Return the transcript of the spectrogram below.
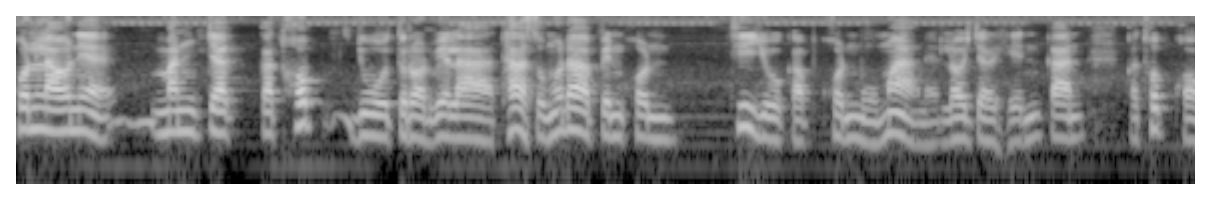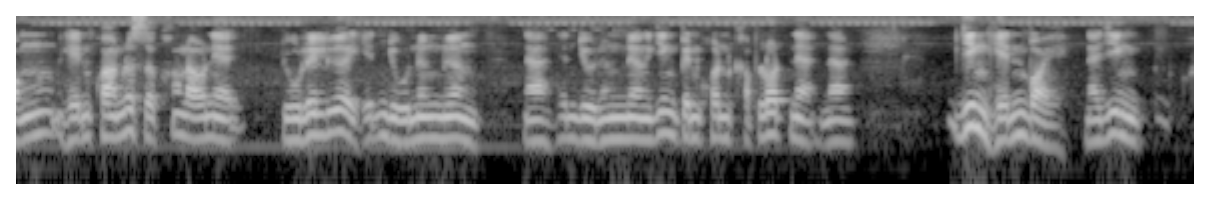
คนเราเนี่ยมันจะกระทบอยู่ตลอดเวลา ถ้าสมมติว่าเป็นคนที่อยู่กับคนหมู่มากเนี่ยเราจะเห็นการกระทบของเห็นความรู้สึกของเราเนี่ยอยู่เรื่อยๆ เห็นอยู่เนืองๆนะเห็นอยู่เนืองๆยิ่งเป็นคนขับรถเนี่ยนะยิ่งเห็นบ่อยนะยิ่งค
